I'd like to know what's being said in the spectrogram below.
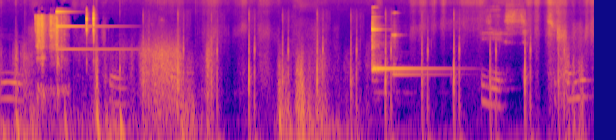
І цей система. Есть. Секунду.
